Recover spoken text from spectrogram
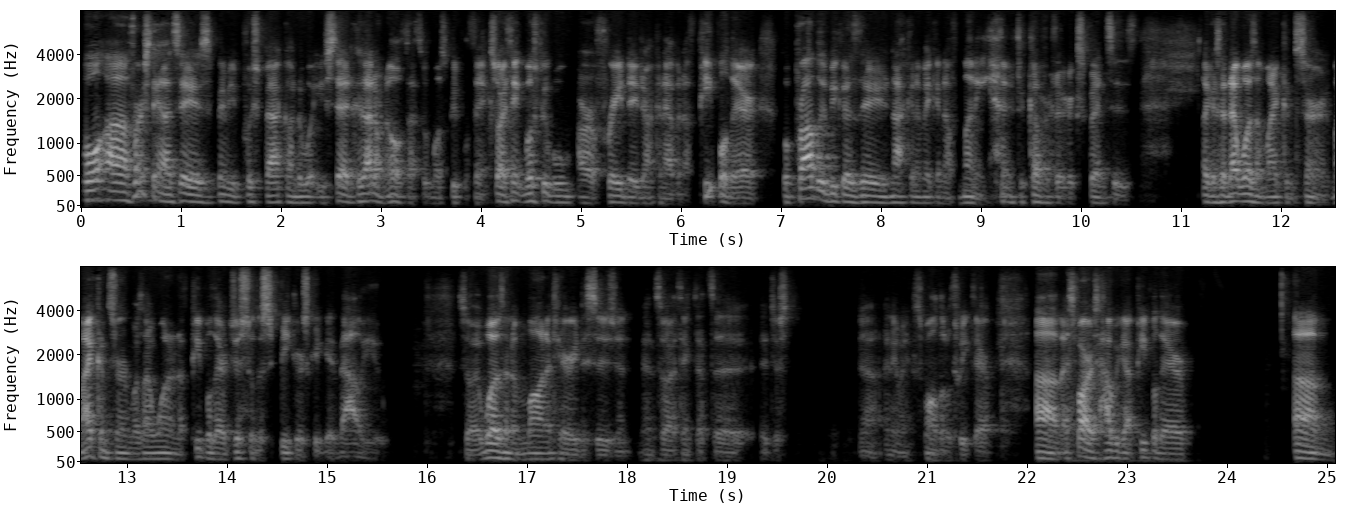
Well, uh, first thing I'd say is maybe push back onto what you said because I don't know if that's what most people think. So I think most people are afraid they're not going to have enough people there, but probably because they're not going to make enough money to cover their expenses. Like I said, that wasn't my concern. My concern was I wanted enough people there just so the speakers could get value. So it wasn't a monetary decision. And so I think that's a, it just, anyway, small little tweak there. Um, as far as how we got people there, um,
